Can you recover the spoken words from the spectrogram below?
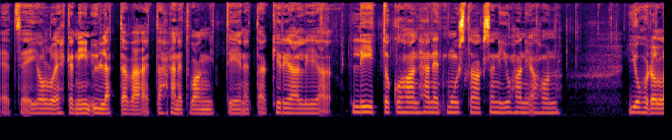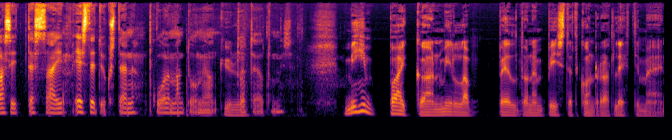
että se ei ollut ehkä niin yllättävää, että hänet vangittiin, että kirjailija liittokohan hänet muistaakseni Juhani Ahon johdolla sitten sai estetyksen kuolemantuomion Kyllä. toteutumisen. Mihin paikkaan Milla Peltonen pistät Konrad Lehtimäen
